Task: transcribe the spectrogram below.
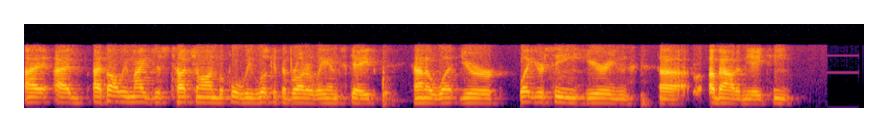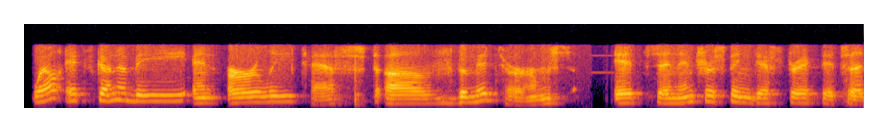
I, I, I thought we might just touch on before we look at the broader landscape, kind of what you're what you're seeing, hearing uh, about in the 18th. Well, it's going to be an early test of the midterms it's an interesting district. It's a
